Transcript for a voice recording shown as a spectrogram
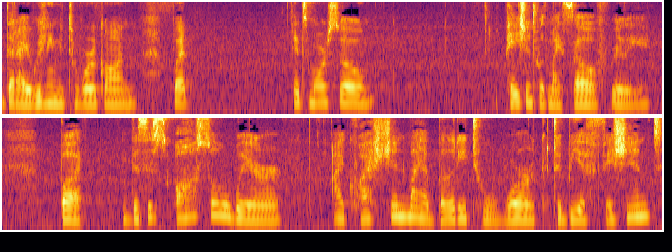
that I really need to work on, but it's more so patience with myself, really. But this is also where I questioned my ability to work, to be efficient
